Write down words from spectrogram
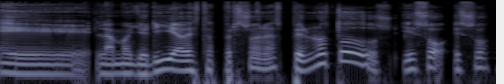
eh, la mayoría de estas personas, pero no todos, y eso, eso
